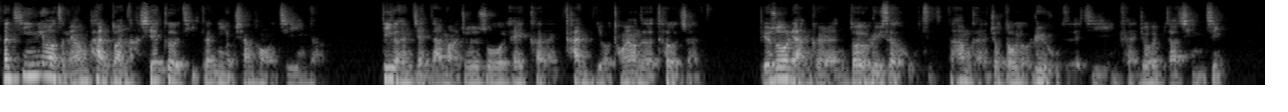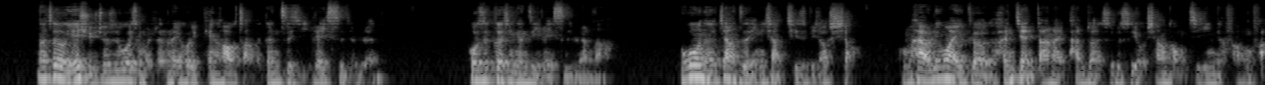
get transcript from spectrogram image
那基因又要怎么样判断哪些个体跟你有相同的基因呢？第一个很简单嘛，就是说，哎，可能看有同样的特征，比如说两个人都有绿色胡子，那他们可能就都有绿胡子的基因，可能就会比较亲近。那这个也许就是为什么人类会偏好长得跟自己类似的人，或是个性跟自己类似的人啊。不过呢，这样子的影响其实比较小。我们还有另外一个很简单来判断是不是有相同基因的方法，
